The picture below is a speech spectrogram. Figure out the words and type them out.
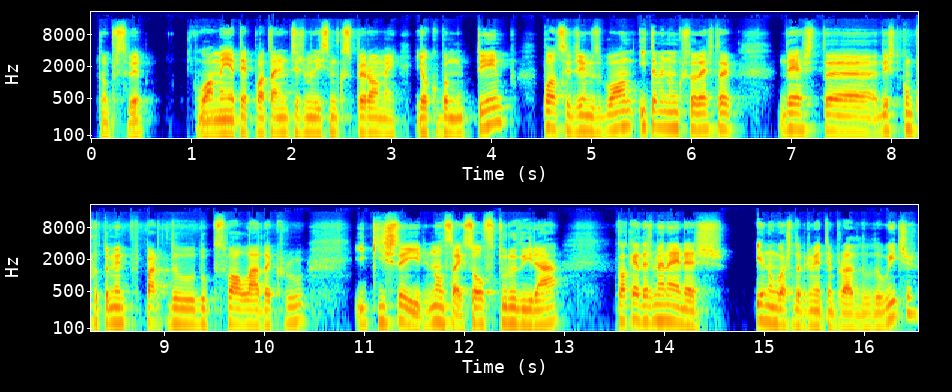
Estão a perceber? O homem até pode estar entusiasmadíssimo que o super-homem e ocupa muito tempo. Pode ser James Bond e também não gostou desta desta, deste comportamento por parte do, do pessoal lá da crew e quis sair. Não sei, só o futuro dirá. Qualquer das maneiras, eu não gosto da primeira temporada do The Witcher.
